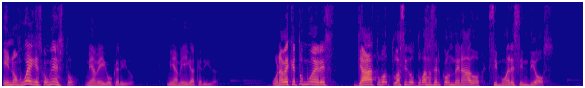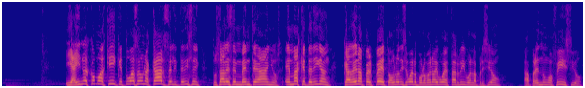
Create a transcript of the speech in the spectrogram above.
Y no juegues con esto, mi amigo querido, mi amiga querida. Una vez que tú mueres, ya tú, has sido, tú vas a ser condenado si mueres sin Dios. Y ahí no es como aquí, que tú vas a una cárcel y te dicen, tú sales en 20 años. Es más que te digan cadena perpetua. Uno dice, bueno, por lo menos ahí voy a estar vivo en la prisión. Aprendo un oficio.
